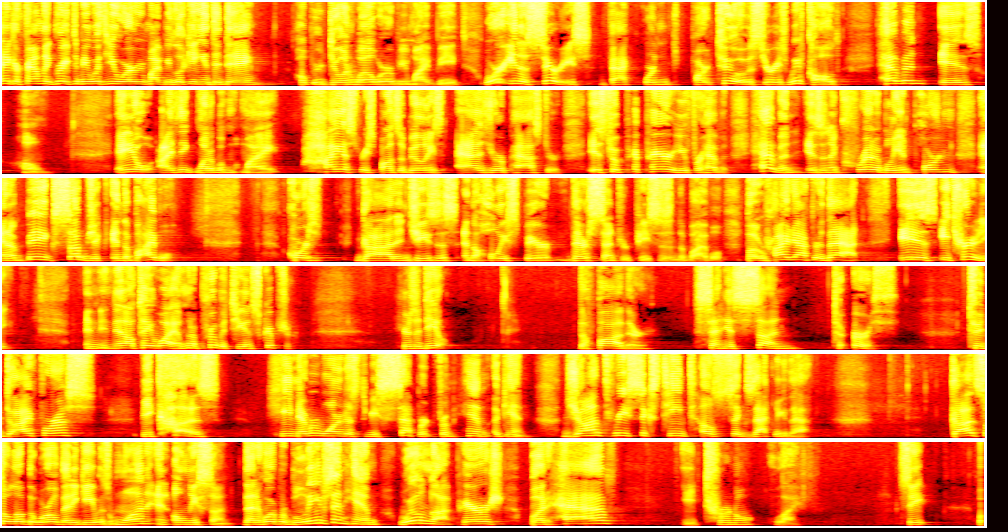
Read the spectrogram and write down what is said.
Anchor family, great to be with you wherever you might be looking in today. Hope you're doing well wherever you might be. We're in a series. In fact, we're in part two of a series we've called Heaven is Home. And you know, I think one of my highest responsibilities as your pastor is to prepare you for heaven. Heaven is an incredibly important and a big subject in the Bible. Of course, God and Jesus and the Holy Spirit, they're centerpieces in the Bible. But right after that is eternity. And, and I'll tell you why. I'm going to prove it to you in scripture. Here's the deal. The Father sent his son to earth to die for us because he never wanted us to be separate from him again. John 3:16 tells us exactly that. God so loved the world that he gave his one and only son, that whoever believes in him will not perish, but have eternal life. See,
